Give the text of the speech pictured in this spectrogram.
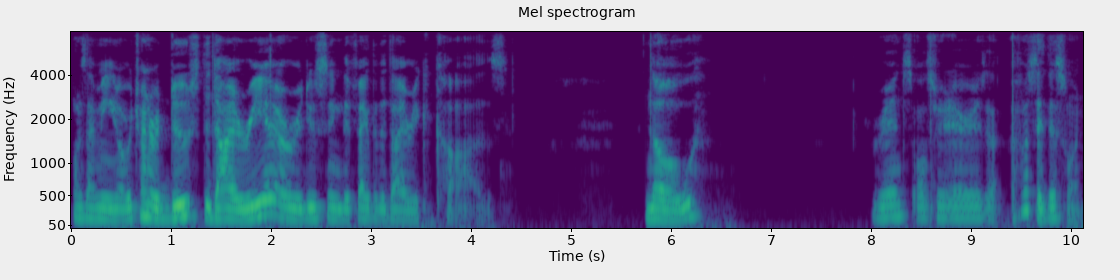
What does that mean? Are we trying to reduce the diarrhea or reducing the effect that the diarrhea could cause? No. Rinse ulcerated areas. I to say this one.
